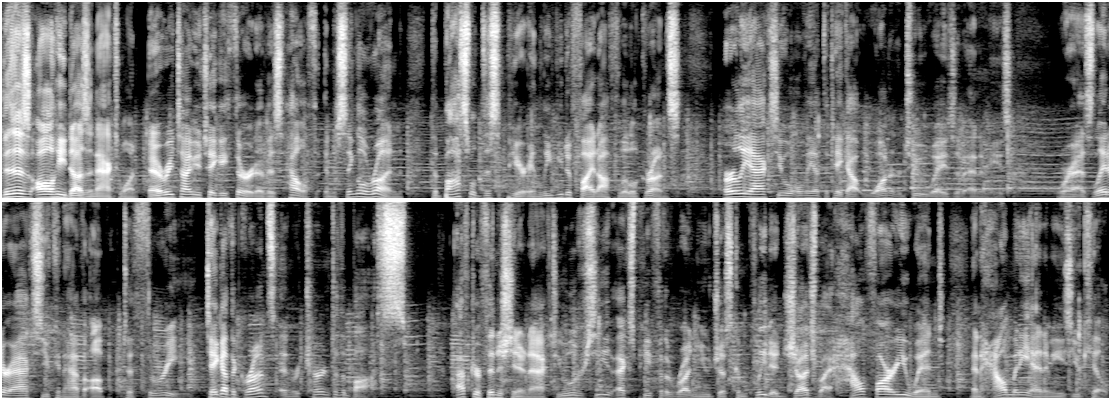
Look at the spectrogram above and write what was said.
This is all he does in Act 1. Every time you take a third of his health in a single run, the boss will disappear and leave you to fight off little grunts. Early acts, you will only have to take out one or two waves of enemies, whereas later acts, you can have up to three. Take out the grunts and return to the boss. After finishing an act, you will receive XP for the run you just completed, judged by how far you went and how many enemies you killed.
